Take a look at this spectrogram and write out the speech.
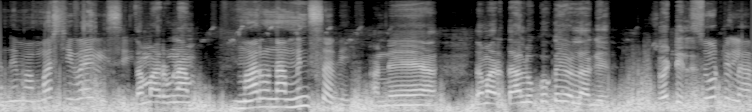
અને એમાં મરસી વાવી છે. તમારું નામ? મારું નામ મનસાબેન અને તમારો તાલુકો કયો લાગે? ચોટીલા? ચોટીલા.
